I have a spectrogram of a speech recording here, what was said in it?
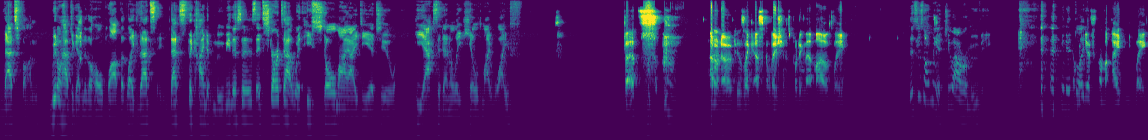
that's fun. We don't have to get into the whole plot, but like that's that's the kind of movie this is. It starts out with he stole my idea to he accidentally killed my wife that's I don't know. It feels like escalation is putting that mildly. This is only a two-hour movie. I mean, it's like get from I like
